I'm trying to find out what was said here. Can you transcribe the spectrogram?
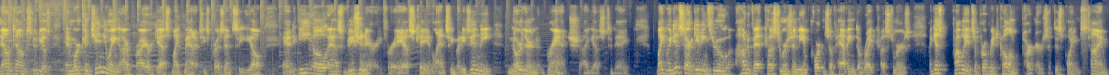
downtown studios. And we're continuing our prior guest, Mike Maddox. He's president, CEO, and EOS visionary for ASK in Lansing, but he's in the northern branch, I guess, today. Mike, we did start getting through how to vet customers and the importance of having the right customers. I guess probably it's appropriate to call them partners at this point in time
